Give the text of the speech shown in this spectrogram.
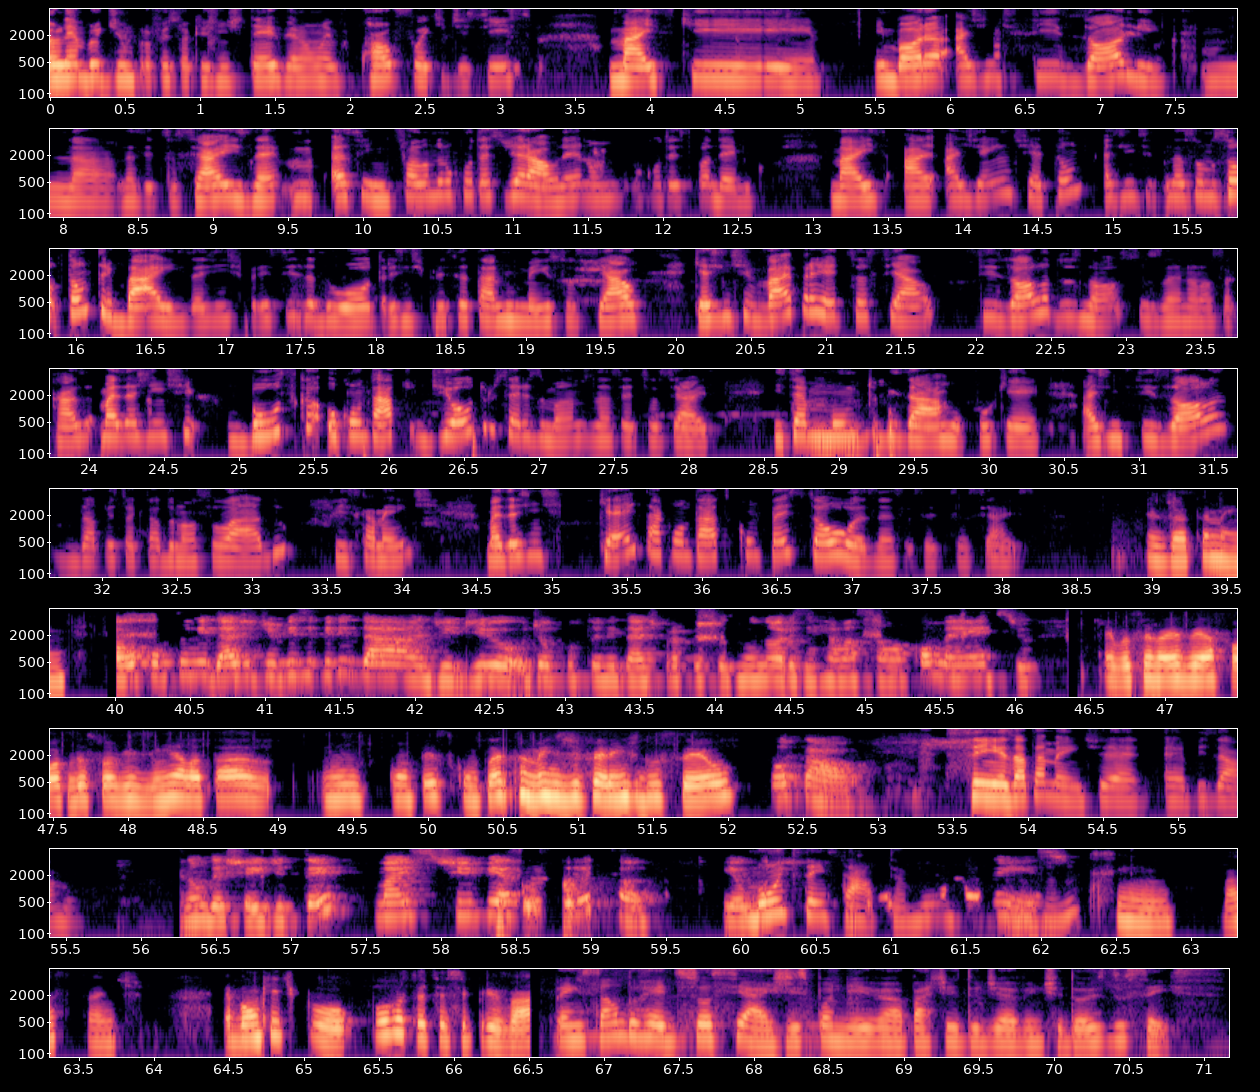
eu lembro de um professor que a gente teve, eu não lembro qual foi que disse isso, mas que embora a gente se isole na, nas redes sociais, né? Assim, falando no contexto geral, né? No, contexto pandêmico. Mas a, a gente é tão. A gente, nós somos tão tribais, a gente precisa do outro, a gente precisa estar no meio social, que a gente vai para rede social, se isola dos nossos, né, na nossa casa, mas a gente busca o contato de outros seres humanos nas redes sociais. Isso é uhum. muito bizarro, porque a gente se isola da pessoa que está do nosso lado, fisicamente, mas a gente quer estar em contato com pessoas nessas redes sociais. Exatamente. A oportunidade de visibilidade, de, de oportunidade para pessoas menores em relação ao comércio. Aí você vai ver a foto da sua vizinha, ela tá num contexto completamente diferente do seu. Total. Sim, exatamente. É, é bizarro. Não deixei de ter, mas tive essa expressão. Eu muito sensata, muito. Isso. Sim, bastante. É bom que, tipo, por você ter se privado. Pensando redes sociais, disponível a partir do dia 22 do 6.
